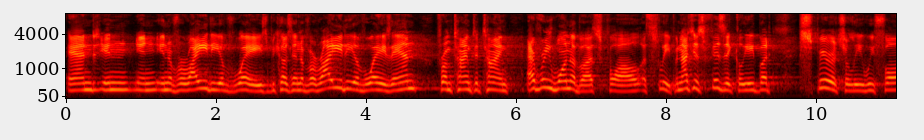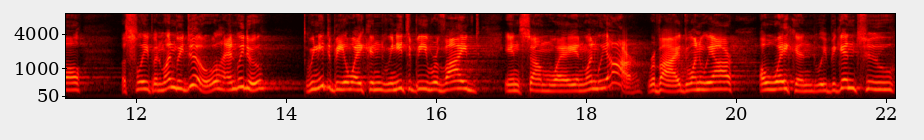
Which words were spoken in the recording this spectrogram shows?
and in, in, in a variety of ways, because in a variety of ways and from time to time, every one of us fall asleep. And not just physically, but spiritually, we fall asleep. And when we do, and we do, we need to be awakened, we need to be revived in some way. And when we are revived, when we are awakened, we begin to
